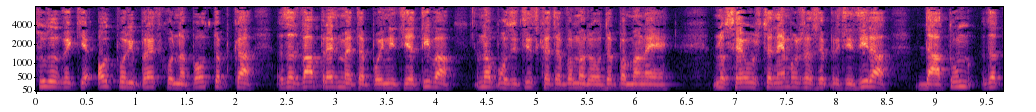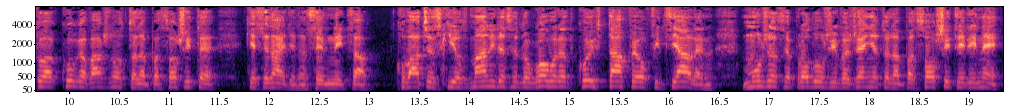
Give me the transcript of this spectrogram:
Судот веќе отпори предходна постапка за два предмета по иницијатива на опозицијската ВМРО ДПМЛ, но се уште не може да се прецизира датум за тоа кога важноста на пасошите ќе се најде на седница. Ковачевски и Османи да се договорат кој став е официјален, може да се продолжи важењето на пасошите или не,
